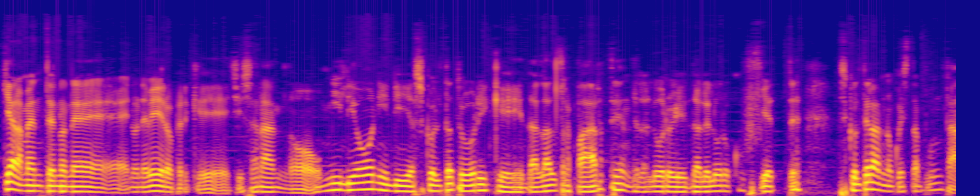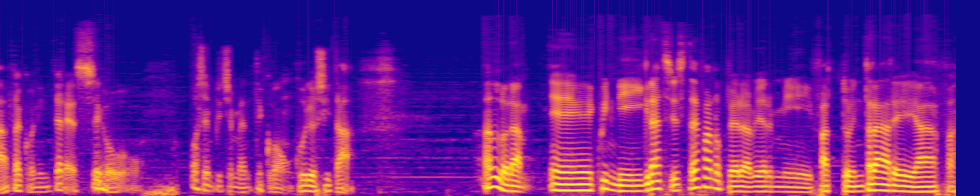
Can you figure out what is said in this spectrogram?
Chiaramente non è, non è, vero perché ci saranno milioni di ascoltatori che dall'altra parte, loro, dalle loro cuffiette, ascolteranno questa puntata con interesse o, o semplicemente con curiosità. Allora, eh, quindi grazie Stefano per avermi fatto entrare a, fa-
